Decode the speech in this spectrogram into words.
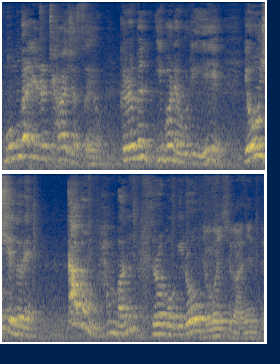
몸 관리를 잘하셨어요. 그러면 이번에 우리 여운 씨의 노래 따봉 한번 들어보기로 여원 씨가 아닌데.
